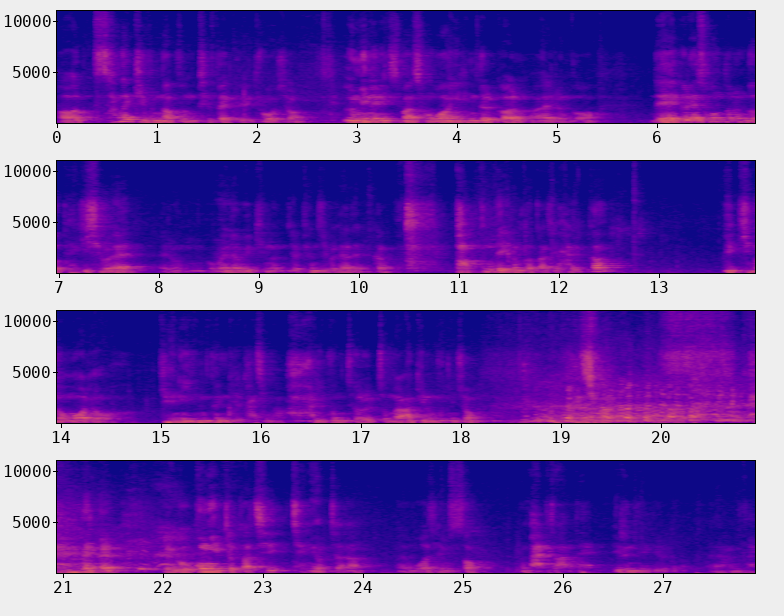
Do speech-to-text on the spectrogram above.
어, 상당히 기분 나쁜 피드백들이 들어오죠. 의미는 있지만 성공하기 힘들 걸 아, 이런 거. 내 글에 손드는 거 되기 싫어해 이런 거. 왜냐면 위키는 이제 편집을 해야 되니까. 바쁜데 이런 것까지 할까? 위키 너무 어려워. 괜히 힘든 길 가지 마. 아, 이분 저를 정말 아끼는 분이죠. 가지 마. 그리고 공익적 가치 재미없잖아. 뭐가 재밌어? 말도 안 돼. 이런 얘기를 합니다.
